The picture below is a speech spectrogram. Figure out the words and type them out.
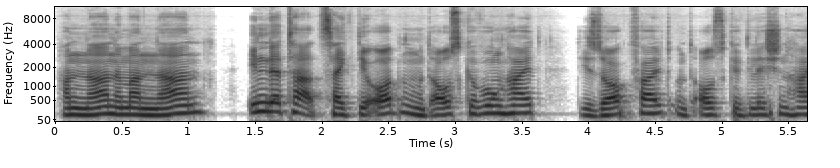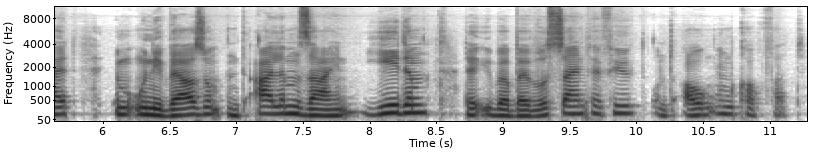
Hannan Mannan. In der Tat zeigt die Ordnung und Ausgewogenheit, die Sorgfalt und Ausgeglichenheit im Universum und allem Sein, jedem, der über Bewusstsein verfügt und Augen im Kopf hat.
